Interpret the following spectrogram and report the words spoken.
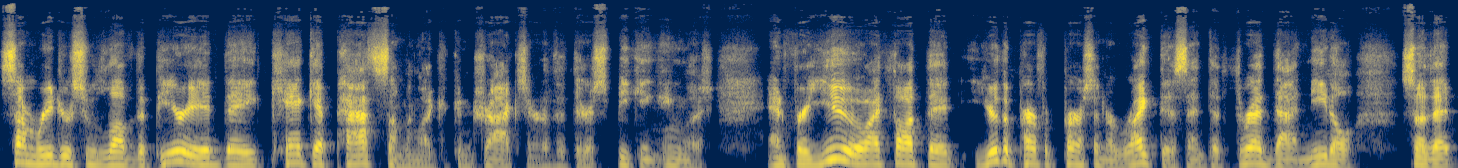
some readers who love the period they can't get past something like a contraction or that they're speaking english. And for you i thought that you're the perfect person to write this and to thread that needle so that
